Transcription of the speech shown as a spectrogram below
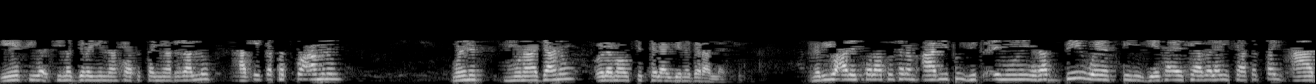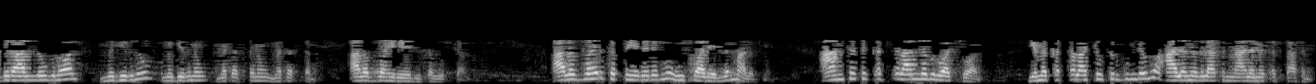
ይሄ ሲመግበኝና ሲያጠጣኝ አድራለሁ ሐቂቀተ ጧዓም ነው ወይንስ ሙናጃ ነው? ዑለማዎች የተለያየ ነገር አላቸው። ነብዩ አለይሂ ሰላቱ ወሰለም አቢቱ ይጥዒሙኒ ረቢ ወየስቂኒ ጌታዬ ሲያበላኝ ሲያጠጣኝ አድራለሁ ብለዋል። ምግብ ነው? ምግብ ነው። መጠጥ ነው? መጠጥ ነው። አለዛሂር የሄዱ ሰዎች አሉ። አለዛሂር ከተሄደ ደግሞ ውሷል የለም ማለት ነው። አንተ ትቀጥላለህ ብሏቸዋል። የመቀጠላቸው ትርጉም ደግሞ አለመብላትና አለመጠጣት ነው።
